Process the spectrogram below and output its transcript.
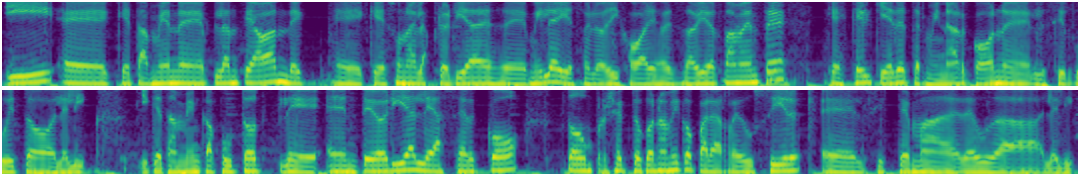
y eh, que también eh, planteaban de eh, que es una de las prioridades de mi ley, eso lo dijo varias veces abiertamente, que es que él quiere terminar con el circuito LELIX y que también Caputo le, en teoría le acercó todo un proyecto económico para reducir el sistema de deuda LELIC.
